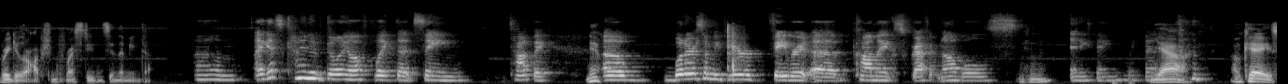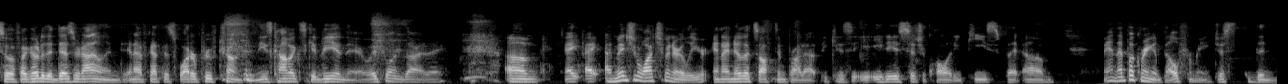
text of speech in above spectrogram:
regular option for my students in the meantime. Um, I guess kind of going off like that same topic. Yeah. Uh, what are some of your favorite uh, comics, graphic novels, Mhm. anything like that? Yeah. Okay, so if I go to the desert island and I've got this waterproof trunk and these comics could be in there, which ones are they? Um, I, I, I mentioned Watchmen earlier, and I know that's often brought up because it, it is such a quality piece. But um, man, that book rang a bell for me. Just the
